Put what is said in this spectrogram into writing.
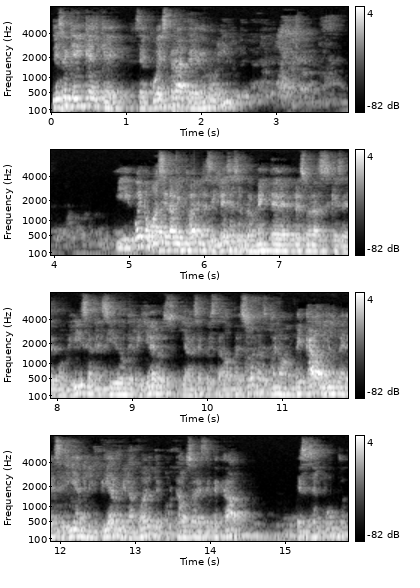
Dice que el que secuestra debe morir. Y bueno, va a ser habitual en las iglesias seguramente ver personas que se desmovilizan, han sido guerrilleros y han secuestrado personas. Bueno, han pecado, ellos merecerían el infierno y la muerte por causa de este pecado. Ese es el punto.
